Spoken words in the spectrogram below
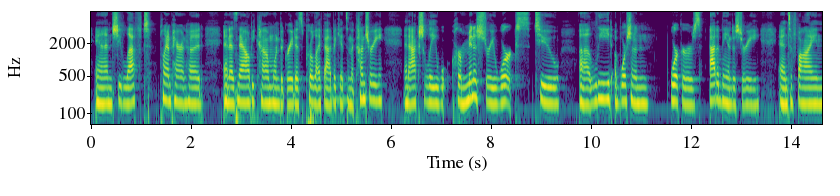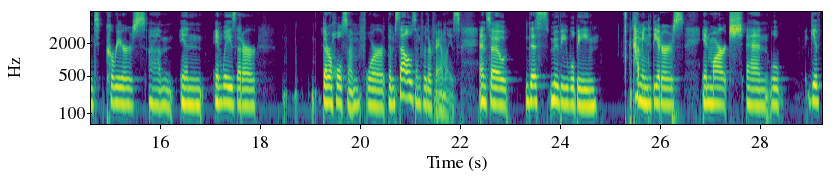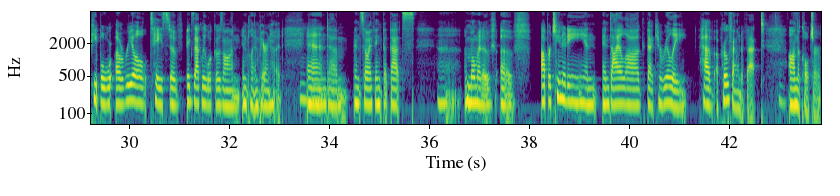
And she left planned parenthood and has now become one of the greatest pro-life advocates in the country. And actually her ministry works to uh, lead abortion workers out of the industry and to find careers um, in in ways that are that are wholesome for themselves and for their families. And so this movie will be coming to theaters in March and will give people a real taste of exactly what goes on in Planned Parenthood. Mm-hmm. And um, and so I think that that's uh, a moment of of opportunity and and dialogue that can really have a profound effect yes. on the culture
